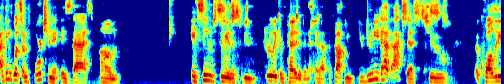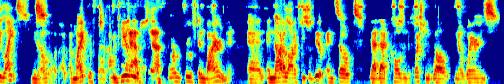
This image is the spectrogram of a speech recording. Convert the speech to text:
I think what's unfortunate is that um, it seems to me that to be truly competitive and, and at the top, you you do need to have access to Uh, quality lights, you know, a, a microphone, ideally yeah, yeah. a soundproofed environment. And, and not a lot of people do. And so that, that calls into question, well, you know, where is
